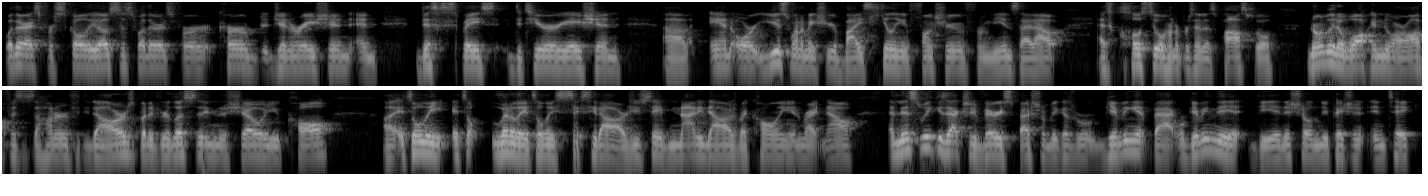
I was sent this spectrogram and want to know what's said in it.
whether it's for scoliosis, whether it's for curved degeneration and disc space deterioration, uh, and or you just want to make sure your body's healing and functioning from the inside out as close to 100% as possible. Normally, to walk into our office, it's $150. But if you're listening to the show and you call, uh, it's only it's literally it's only sixty dollars. You save ninety dollars by calling in right now. And this week is actually very special because we're giving it back. We're giving the the initial new patient intake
